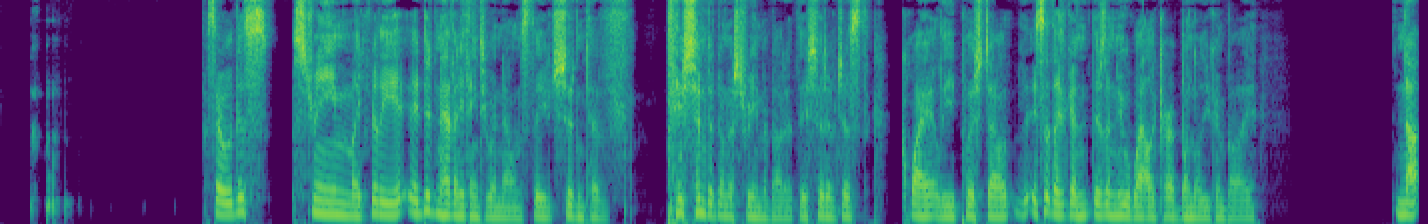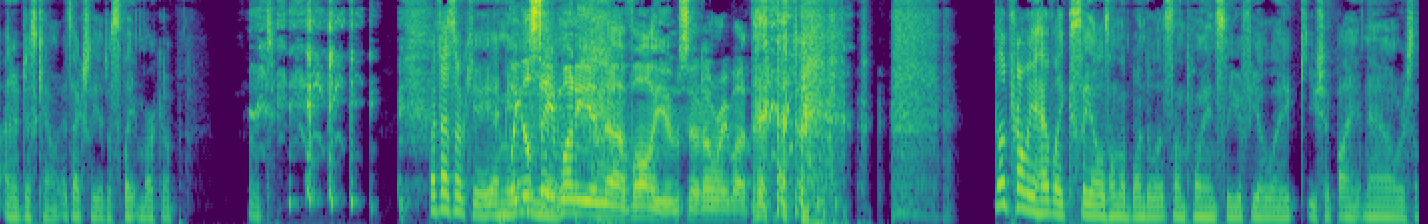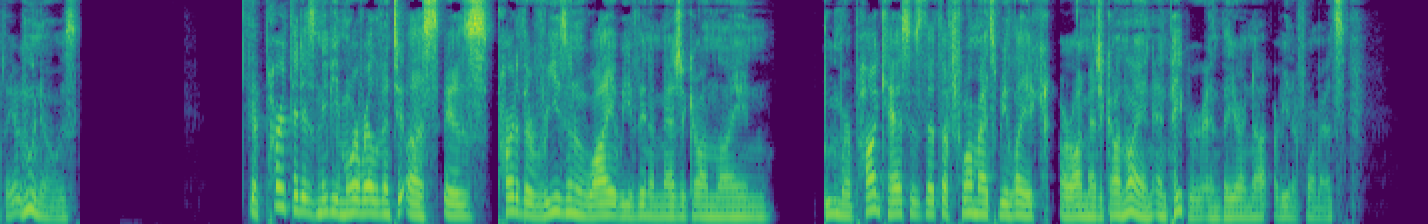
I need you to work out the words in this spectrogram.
So this stream like really it didn't have anything to announce. They shouldn't have they shouldn't have done a stream about it. They should have just quietly pushed out. It's like a, there's a new wildcard bundle you can buy. Not at a discount. It's actually at a slight markup. But, but that's okay. I mean well you'll you save know, money in uh, volume so don't worry about that they'll probably have like sales on the bundle at some point, so you feel like you should buy it now or something. Who knows? The part that is maybe more relevant to us is part of the reason why we've been a Magic Online boomer podcast is that the formats we like are on Magic Online and paper, and they are not arena formats.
